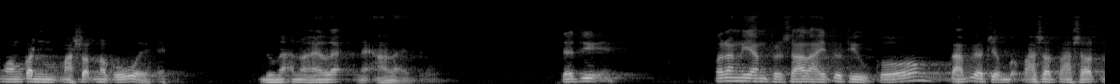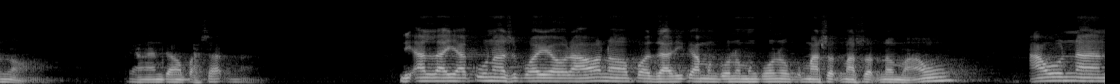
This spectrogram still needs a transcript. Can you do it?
ngongkon maksudna kowe. Ndongano elek nek ala itu jadi Orang yang bersalah itu dihukum, tapi aja mbok pasot-pasot no. Jangan kamu pasot no. Di Allah yakuna supaya ora ana apa zalika mengkono-mengkono masot-masot no mau aunan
